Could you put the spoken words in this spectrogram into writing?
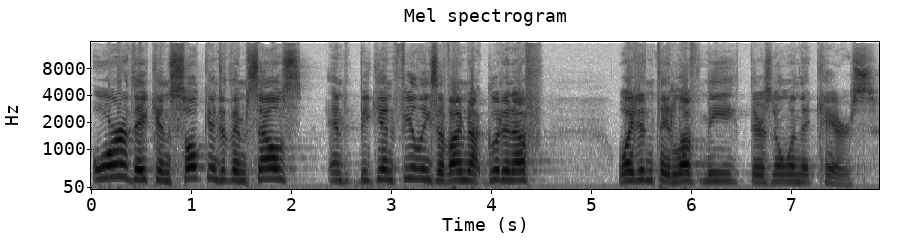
or they can sulk into themselves and begin feelings of, I'm not good enough. Why didn't they love me? There's no one that cares.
